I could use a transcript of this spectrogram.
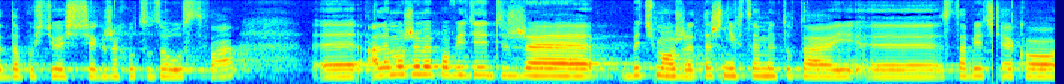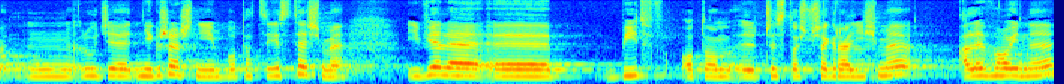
y, dopuściłeś się grzechu cudzołóstwa. Y, ale możemy powiedzieć, że być może też nie chcemy tutaj stawiać się jako mm, ludzie niegrzeszni, bo tacy jesteśmy. I wiele bitw o tą czystość przegraliśmy, ale wojny,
